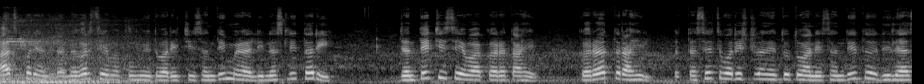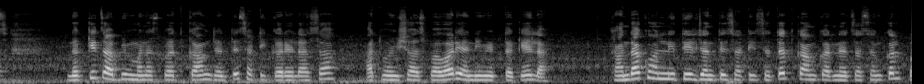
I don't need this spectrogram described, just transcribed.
आजपर्यंत नगरसेवक उमेदवारीची संधी मिळाली नसली तरी जनतेची सेवा करत आहे. करत राहील तसेच वरिष्ठ नेतृत्वाने संधी दिल्यास नक्कीच अभिमानास्पद काम जनतेसाठी करेल असा आत्मविश्वास पवार यांनी व्यक्त केला. खांदा कॉलनीतील जनतेसाठी सतत काम करण्याचा संकल्प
